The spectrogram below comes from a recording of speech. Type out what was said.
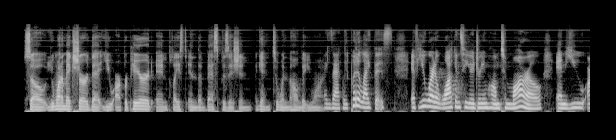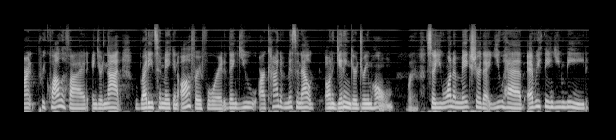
So you want to make sure that you are prepared and placed in the best position again to win the home that you want. Exactly. Put it like this if you were to walk into your dream home tomorrow and you aren't pre qualified and you're not ready to make an offer for it, then you are kind of missing out on getting your dream home. Right. So you want to make sure that you have everything you need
